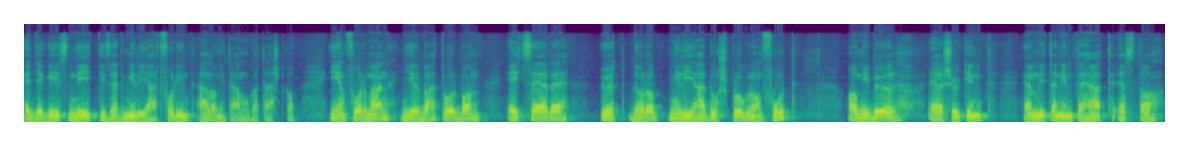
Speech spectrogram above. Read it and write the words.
1,4 milliárd forint állami támogatást kap. Ilyen formán Nyírbátorban egyszerre 5 darab milliárdos program fut, amiből elsőként említeném tehát ezt a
